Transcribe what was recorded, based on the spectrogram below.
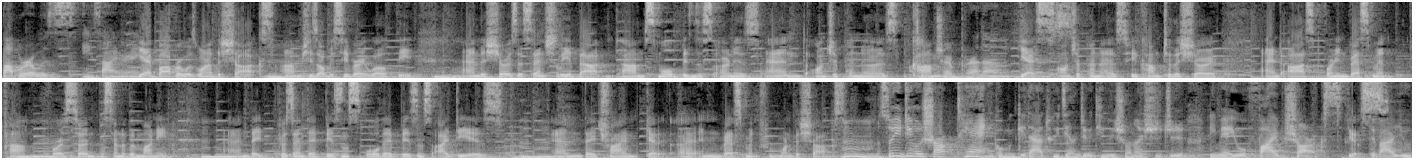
Barbara was inside, right? Yeah, Barbara was one of the sharks. Um, she's obviously very wealthy. And the show is essentially about um, small business owners and entrepreneurs come. Entrepreneur. Yes, entrepreneurs who come to the show and ask for an investment um, for a certain percent of the money. And they present their business, all their business ideas, and they try and get uh, an investment from one of the sharks. 所以这个 Shark Tank 我们给大家推荐的这个 TV show 呢，是指里面有 five sharks， Yes 对吧？有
